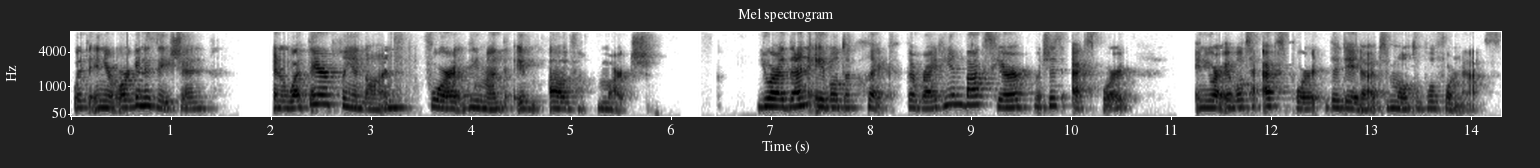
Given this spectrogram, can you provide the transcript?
within your organization and what they are planned on for the month of March. You are then able to click the right-hand box here, which is export, and you are able to export the data to multiple formats.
